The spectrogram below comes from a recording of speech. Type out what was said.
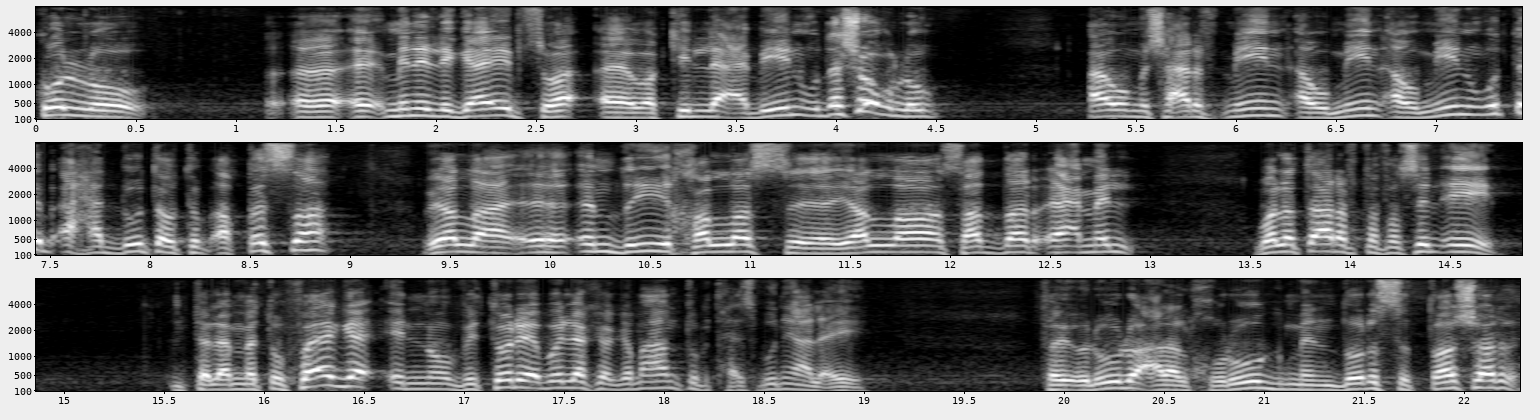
كله آه، من اللي جايب؟ سواء آه، وكيل لاعبين وده شغله. أو مش عارف مين أو مين أو مين وتبقى حدوتة وتبقى قصة. ويلا آه، امضي خلص آه، يلا صدر اعمل. ولا تعرف تفاصيل إيه؟ أنت لما تفاجئ إنه فيتوريا بيقول لك يا جماعة أنتوا بتحاسبوني على إيه؟ فيقولوا له على الخروج من دور ال 16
